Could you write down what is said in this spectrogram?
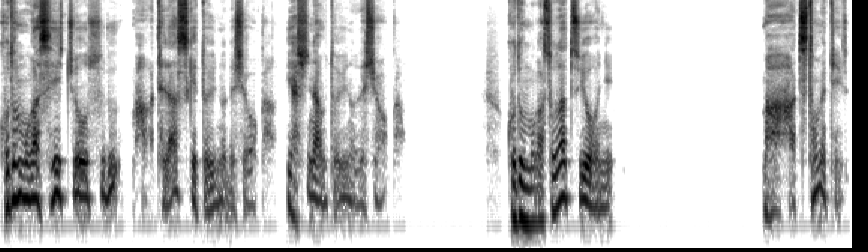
子供が成長する、まあ、手助けというのでしょうか。養うというのでしょうか。子供が育つようにまあ努めている。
